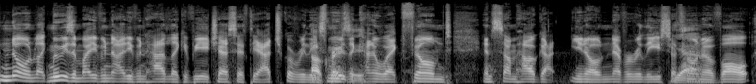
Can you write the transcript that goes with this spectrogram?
No, like movies that might even not even had like a VHS or theatrical release. Oh, movies that kind of like filmed and somehow got you know never released or Yeah. thrown in a vault,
